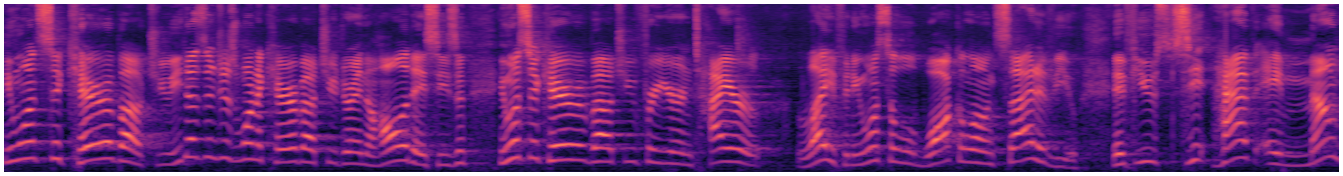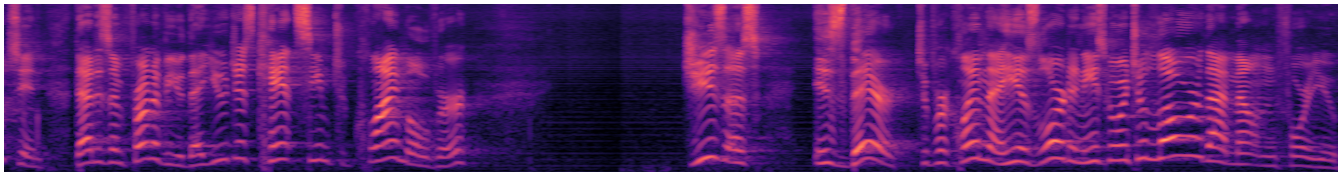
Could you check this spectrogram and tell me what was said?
He wants to care about you. He doesn't just want to care about you during the holiday season, He wants to care about you for your entire life, and He wants to walk alongside of you. If you have a mountain that is in front of you that you just can't seem to climb over, Jesus is there to proclaim that He is Lord, and He's going to lower that mountain for you.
